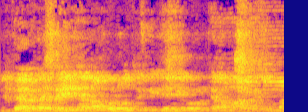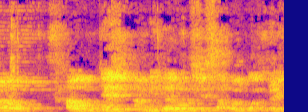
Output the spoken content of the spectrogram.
विद्यार्थ्यासही त्यांना बोलवतो की जेणेकरून त्यांना मार्गदर्शन मिळावं. हा उद्देश आम्ही दरवर्षी सफल करतोय.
